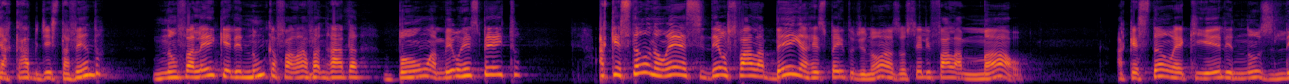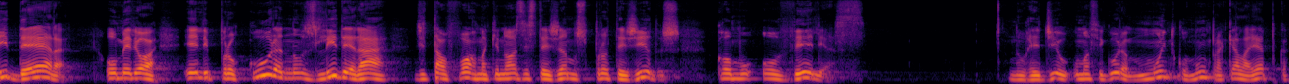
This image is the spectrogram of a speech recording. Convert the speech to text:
Acabe diz: está vendo? Não falei que ele nunca falava nada bom a meu respeito. A questão não é se Deus fala bem a respeito de nós ou se ele fala mal. A questão é que ele nos lidera, ou melhor, ele procura nos liderar de tal forma que nós estejamos protegidos como ovelhas. No redil, uma figura muito comum para aquela época,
